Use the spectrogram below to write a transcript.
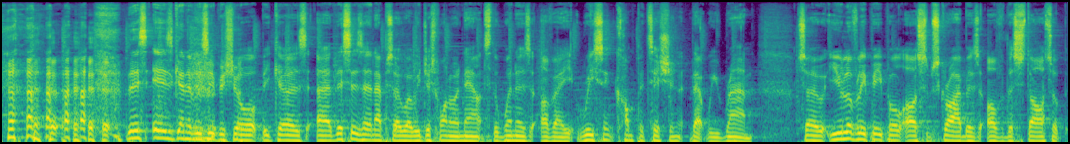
this is going to be super short because uh, this is an episode where we just want to announce the winners of a recent competition that we ran. So, you lovely people are subscribers of the Startup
